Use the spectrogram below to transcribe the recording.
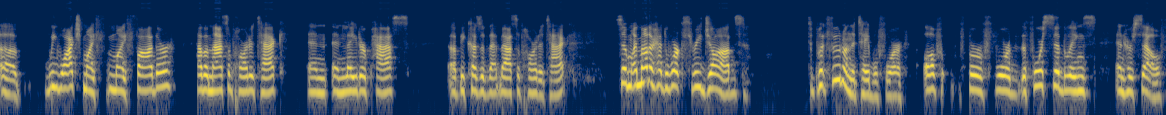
uh, we watched my my father have a massive heart attack and and later pass uh, because of that massive heart attack. So my mother had to work three jobs to put food on the table for all for for the four siblings and herself.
